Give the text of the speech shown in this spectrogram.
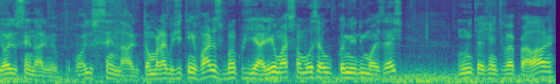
E olha o cenário, meu povo, olha o cenário. Então Maragogi tem vários bancos de areia, o mais famoso é o Caminho de Moisés. Muita gente vai pra lá, né?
